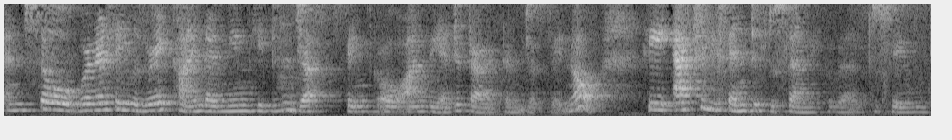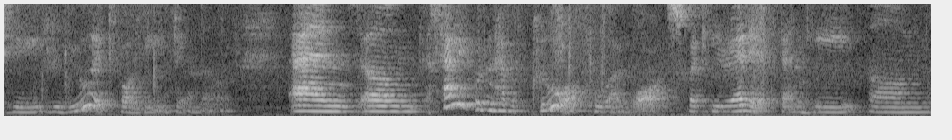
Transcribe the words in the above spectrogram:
And so when I say he was very kind, I mean he didn't just think, oh, I'm the editor, I can just say no. He actually sent it to Stanley Cavell to say would he review it for the journal. And um, Stanley couldn't have a clue of who I was, but he read it and he, um,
